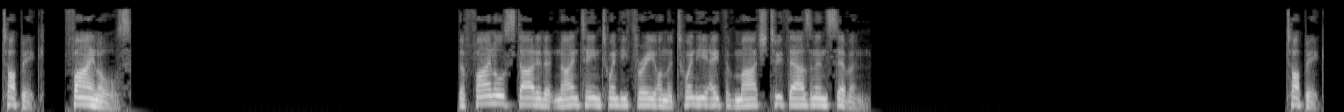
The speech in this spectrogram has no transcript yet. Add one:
Topic. Finals. The finals started at 1923 on the 28th of March 2007 Topic:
